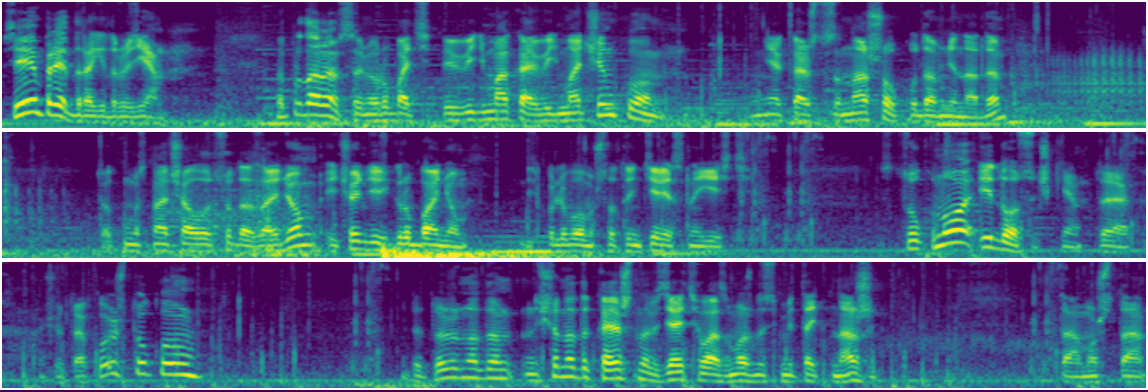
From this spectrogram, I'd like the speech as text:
Всем привет, дорогие друзья! Мы продолжаем с вами рубать ведьмака и ведьмачинку. Мне кажется, нашел, куда мне надо. Только мы сначала сюда зайдем и что здесь грубанем. Здесь по-любому что-то интересное есть. Сукно и досочки. Так, еще такую штуку. Это тоже надо... Еще надо, конечно, взять возможность метать ножи. Потому что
